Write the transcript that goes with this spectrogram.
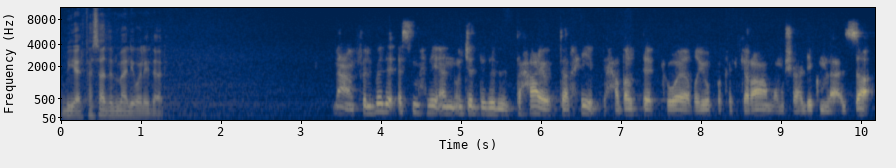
بالفساد المالي والإداري؟ نعم في البدء اسمح لي أن أجدد التحايا والترحيب بحضرتك وضيوفك الكرام ومشاهديكم الأعزاء.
